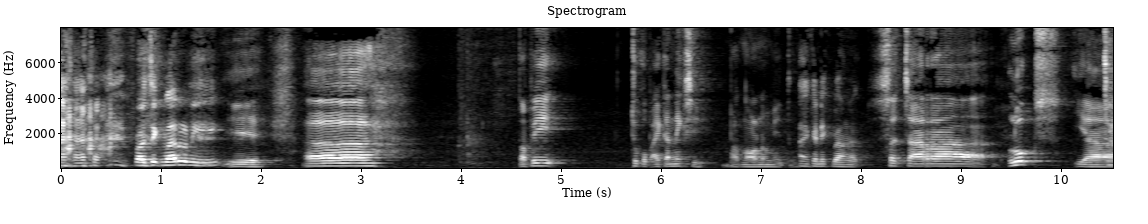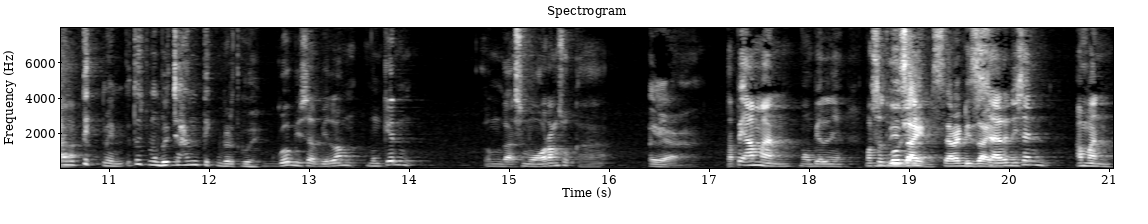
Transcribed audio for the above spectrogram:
Project baru nih. Iya. Eh, tapi cukup ikonik sih 406 itu. Iconic banget. Secara looks ya Cantik men. Itu mobil cantik menurut gue. gue bisa bilang mungkin nggak semua orang suka, Iya. tapi aman mobilnya. Maksud gue Desain, secara desain. Secara desain aman.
